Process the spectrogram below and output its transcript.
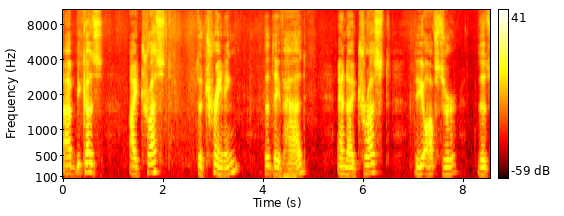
uh, because I trust the training that they've had and I trust the officer that's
